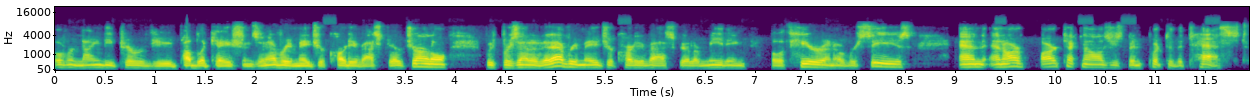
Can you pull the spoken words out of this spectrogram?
over 90 peer reviewed publications in every major cardiovascular journal. We've presented at every major cardiovascular meeting both here and overseas. And and our our technology has been put to the test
